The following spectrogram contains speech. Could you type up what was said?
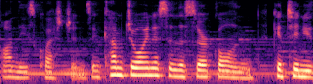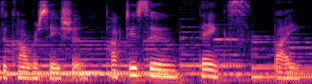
on these questions. And come join us in the circle and continue the conversation. Talk to you soon. Thanks. Bye.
